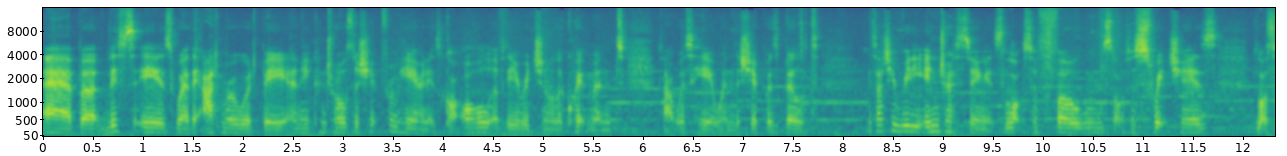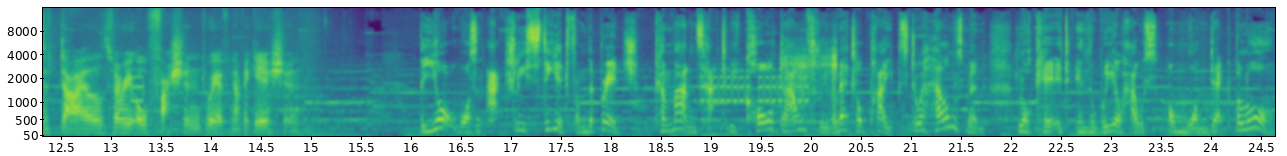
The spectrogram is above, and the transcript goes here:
uh, but this is where the Admiral would be and he controls the ship from here and it's got all of the original equipment that was here when the ship was built. It's actually really interesting. It's lots of phones, lots of switches, lots of dials, very old-fashioned way of navigation. The yacht wasn't actually steered from the bridge. Commands had to be called down through metal pipes to a helmsman located in the wheelhouse on one deck below.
